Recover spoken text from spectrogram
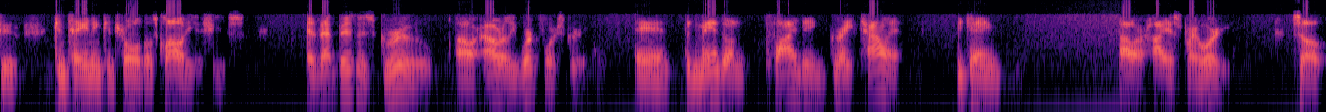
to contain and control those quality issues. As that business grew, our hourly workforce grew, and the demands on finding great talent became our highest priority. So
